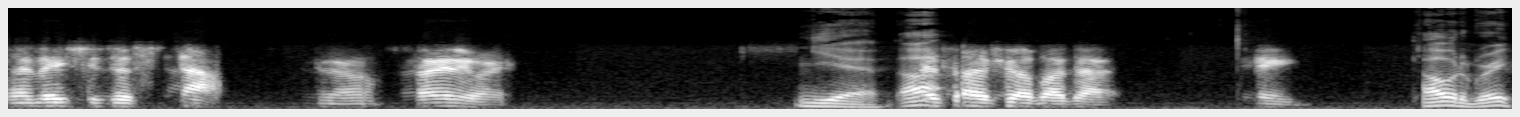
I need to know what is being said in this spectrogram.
And they should just stop, you know? So anyway. Yeah. Uh, that's how I feel about that thing. I would agree.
